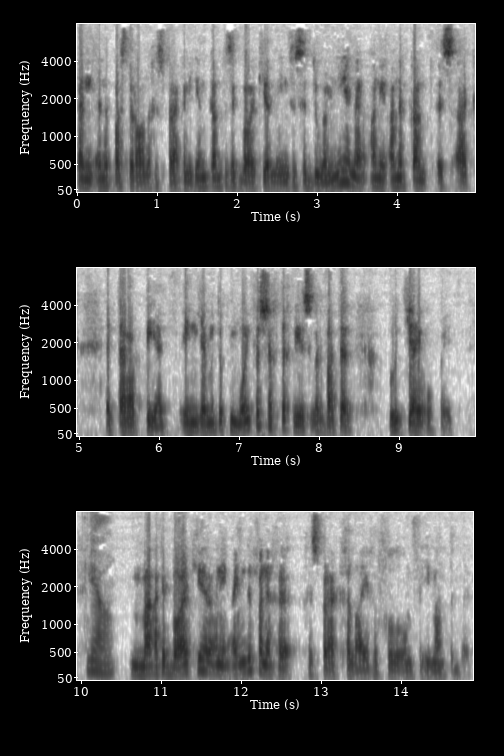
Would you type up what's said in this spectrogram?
in in 'n pastorale gesprek. Aan die een kant is ek baie keer mense se dominee en aan die ander kant is ek 'n terapeut en jy moet ook mooi versigtig wees oor watter hoed jy op het. Ja. Maar ek het baie keer aan die einde van 'n ge gesprek gelei gevoel om vir iemand te bid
